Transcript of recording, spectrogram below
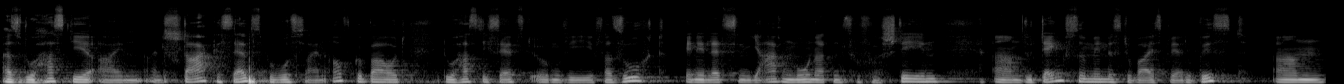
Also du hast dir ein, ein starkes Selbstbewusstsein aufgebaut, du hast dich selbst irgendwie versucht in den letzten Jahren, Monaten zu verstehen, ähm, du denkst zumindest, du weißt, wer du bist, ähm,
